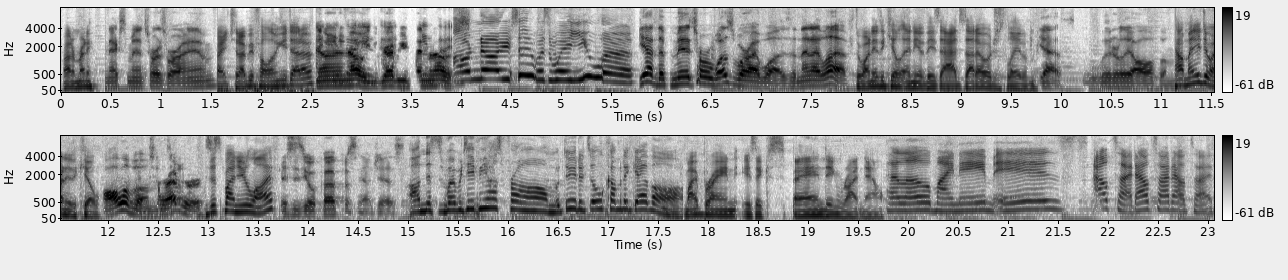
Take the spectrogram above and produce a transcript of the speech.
Right, I'm ready. Next Minotaur is where I am. Wait, should I be following you, Datto? No, no, no. You grab your 10 minutes. Oh, no. You said it was where you were. Yeah, the Minotaur was where I was, and then I left. Do I need to kill any of these ads, Datto, or just leave them? Yes, literally all of them. How many do I need to kill? All of them, forever. Is this my new life? this is your purpose now, Jez. Oh, and this is where we DPS from. Dude, it's all coming together. My brain is expanding right now. Hello, my name is Outside, Outside, Outside.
